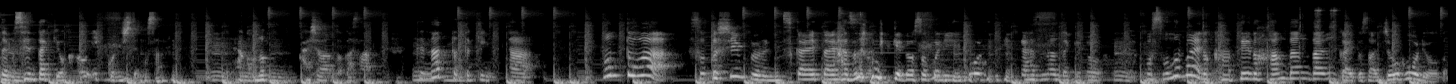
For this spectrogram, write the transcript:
例えば洗濯機を買う1個にしてもさ、うん。あこのうん会社はとかさ、うんってなった時にさ本当は外シンプルに使いたいはずなんだけどそこにゴールに行きたいはずなんだけど うんもうその前の過程の判断段階とさ情報量が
